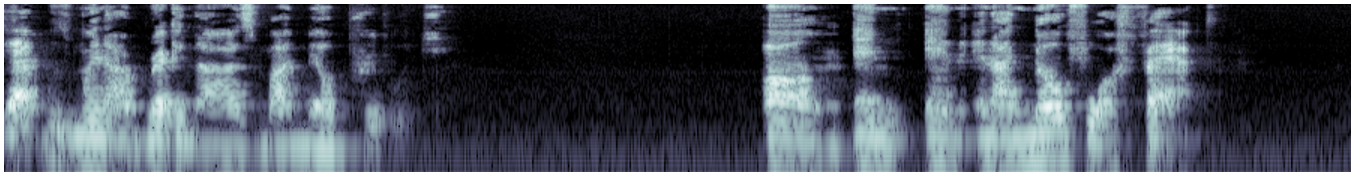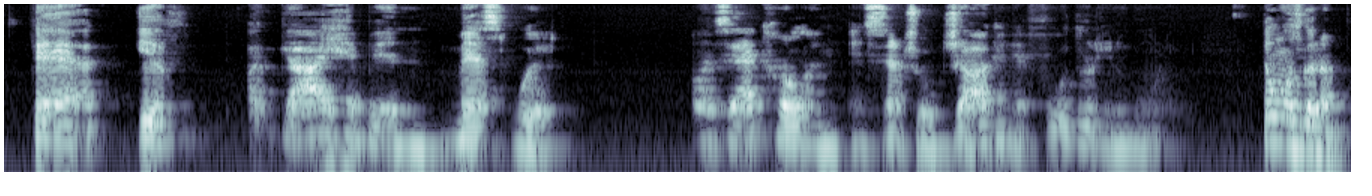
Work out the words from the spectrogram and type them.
That was when I recognized my male privilege. Um, and and and I know for a fact that if a guy had been messed with on Zach Curlin in Central jogging at 4:30 in the morning, no one's gonna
